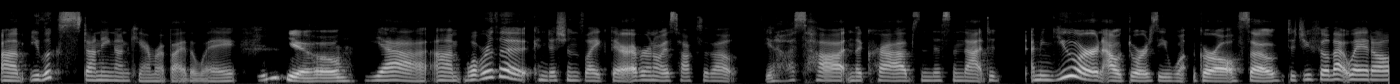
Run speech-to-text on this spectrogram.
Um, you look stunning on camera, by the way. Thank you. Yeah. Um, what were the conditions like there? Everyone always talks about, you know, it's hot and the crabs and this and that. Did I mean you are an outdoorsy girl, so did you feel that way at all?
